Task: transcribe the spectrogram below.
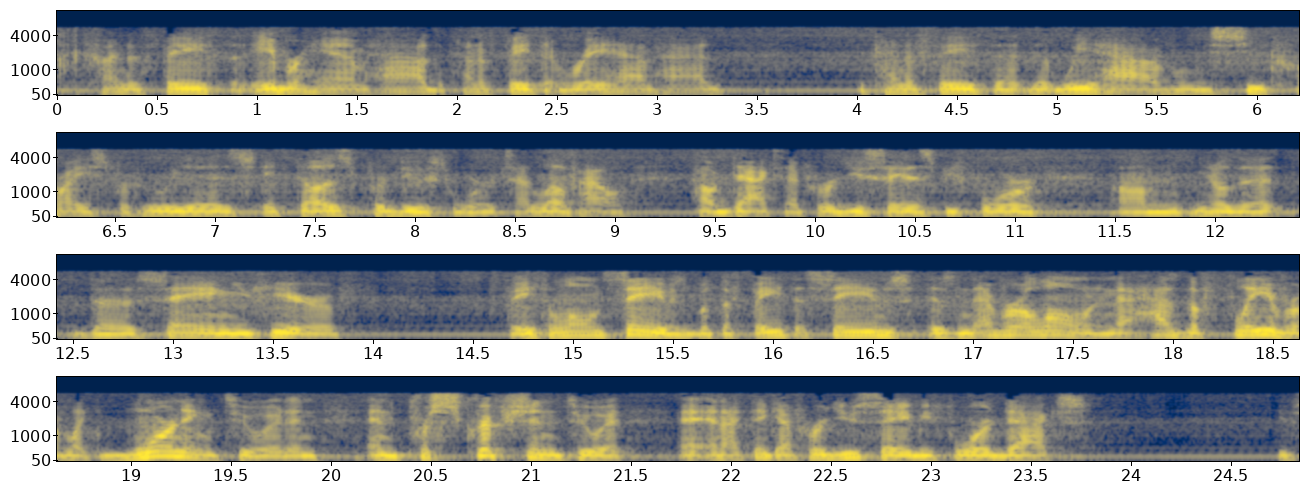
The kind of faith that Abraham had, the kind of faith that Rahab had, the kind of faith that, that we have when we see Christ for who he is, it does produce works. I love how, how Dax, I've heard you say this before, um, you know, the, the saying you hear of faith alone saves, but the faith that saves is never alone. And that has the flavor of like warning to it and, and prescription to it. And, and I think I've heard you say before, Dax, you've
